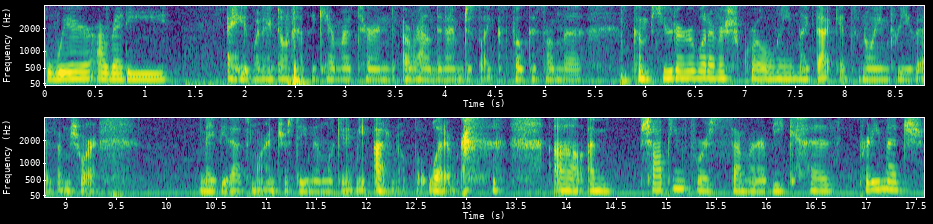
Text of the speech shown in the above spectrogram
we're already I hate when I don't have the camera turned around and I'm just like focused on the computer or whatever scrolling. Like that gets annoying for you guys, I'm sure. Maybe that's more interesting than looking at me. I don't know, but whatever. uh, I'm shopping for summer because pretty much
